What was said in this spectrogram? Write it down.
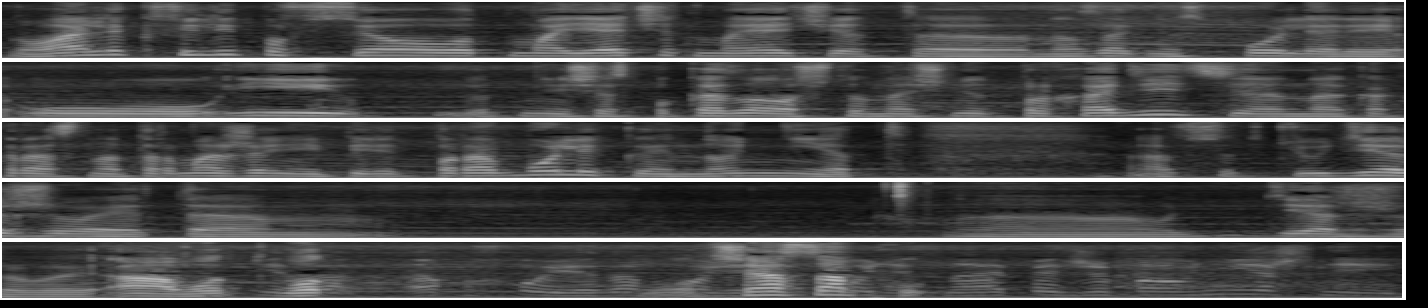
Но Алик Филиппов все вот маячит, маячит э, на заднем спойлере. У... И вот мне сейчас показалось, что начнет проходить на, как раз на торможении перед параболикой, но нет. А, Все-таки удерживает... Эм, э, удерживает... А, вот, вот, вот сейчас... Об... Но опять же по внешней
